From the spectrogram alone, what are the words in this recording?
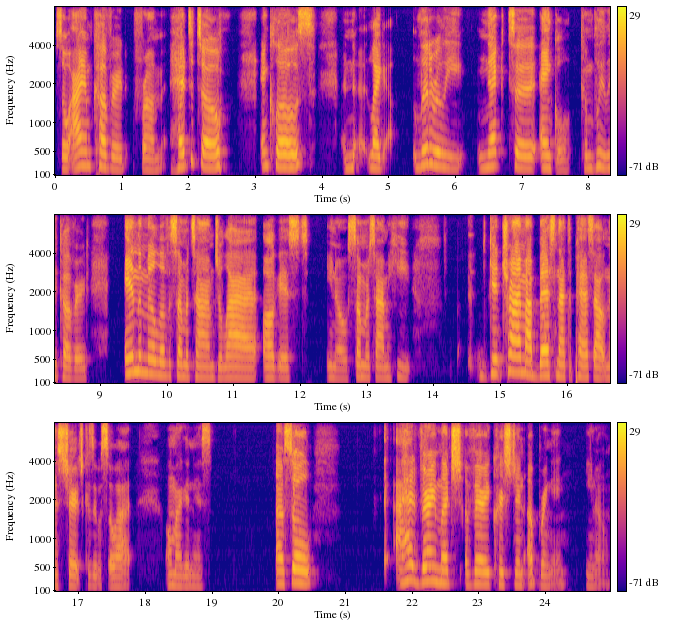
So I am covered from head to toe in clothes like literally neck to ankle, completely covered in the middle of the summertime, July, August, you know, summertime heat. Get trying my best not to pass out in this church because it was so hot. Oh my goodness. Uh, so I had very much a very Christian upbringing, you know,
